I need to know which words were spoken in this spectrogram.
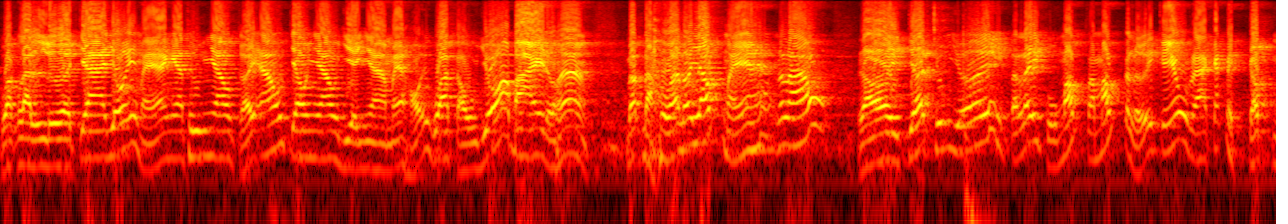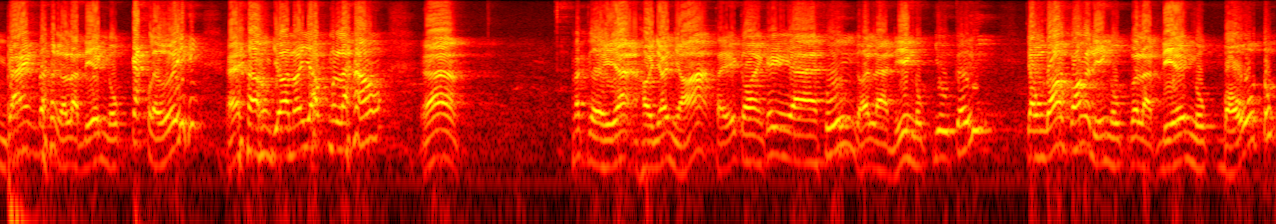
Hoặc là lừa cha dối mẹ nghe thương nhau cởi áo cho nhau về nhà mẹ hỏi qua cầu gió bay rồi ha. Bắt đầu nói dốc mẹ nó láo. Rồi chết xuống dưới ta lấy cụ móc ta móc cái lưỡi kéo ra cắt cái cụp một cái đó gọi là địa ngục cắt lưỡi. Không? Do nó dốc nó láo. À, nó cười á hồi nhỏ nhỏ thầy coi cái uh, cuốn gọi là địa ngục du ký. Trong đó có cái địa ngục gọi là địa ngục bổ túc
